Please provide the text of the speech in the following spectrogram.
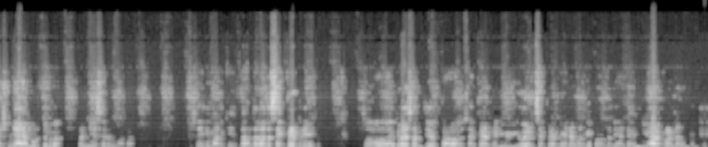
జస్ట్ న్యాయమూర్తులుగా పనిచేశారనమాట సో ఇది మనకి దాని తర్వాత సెక్రటరియేట్. సో ఐక్యరాజ్య సమితి యొక్క సెక్రటరీ యుఎన్ సెక్రటరియేట్ మనకి ఎక్కడ ఉంటుంది అంటే న్యూయార్క్లోనే ఉంటుంది.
